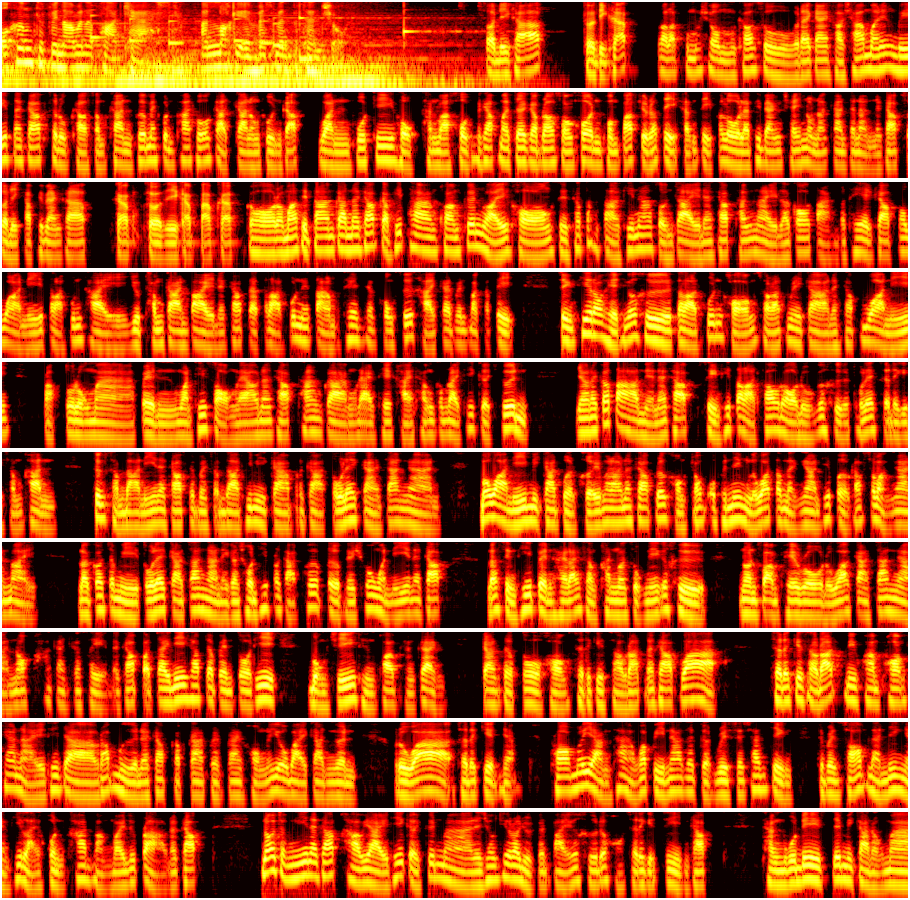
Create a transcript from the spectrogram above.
Welcome to Phenomena Podcast. Unlock your investment potential. สวัสดีครับ สวัสดีครับต้อนรับคุณผู้ชมเข้าสู่รายการข่าวเช้า Morning Brief นะครับสรุปข่าวสำคัญเพื่อไม่ให้คุณพลาดทุกโอกาสการลงทุนครับ วันพุธที่ 6 ธันวาคมนะครับ มาเจอกับเรา 2 คน ผมปั๊บจุรติขันติพะโล และพี่แบงค์ใช้นนท์นักการจันทร์นะครับ สวัสดีครับพี่แบงค์ครับ ครับ สวัสดีครับปั๊บครับ ก็เรามาติดตามกันนะครับกับทิศทางความเคลื่อนไหวของสินทรัพย์ต่างๆ ที่น่าสนใจนะครับ ทั้งในแล้วก็ต่างประเทศครับ เมื่อวานนี้ตลาดหุ้นไทยหยุดทำการไปนะครับ แต่ตลาดหุ้นในต่างประเทศยังคงซื้อขายกันเป็นปกติ สิ่งที่เราเห็นก็คือตลาดหุ้นของสหรัฐอเมริกานะครับเมื่อวานนี้ปรับตัวลงมาเป็นวันที่ 2 แล้วนะครับ ท่ามกลางแรงเทขายทำกำไรที่เกิดขึ้น อย่างไรก็ตามเนี่ยนะครับ สิ่งที่ตลาดเฝ้ารอดูก็คือตัวเลขเศรษฐกิจสำคัญ ซึ่งสัปดาห์นี้นะครับจะเป็นสัปดาห์ที่มีการประกาศตัวเลขการจ้างงาน เมื่อวานนี้มีการเปิดเผยมาแล้วนะครับเรื่องของ job opening หรือว่าตำแหน่งงานที่เปิดรับสมัครงานใหม่ แล้วก็จะมีตัวเลขการจ้างงานเอกชนที่ประกาศเพิ่มเติมในช่วงวันนี้นะครับและสิ่งที่เป็นไฮไลท์สำคัญวันศุกร์นี้ก็คือ non farm payroll หรือว่าการจ้างงานนอกภาคการเกษตรนะครับปัจจัยนี้ครับจะเป็นตัวที่บ่งชี้ถึงความแข็งแกร่งการเติบโตของเศรษฐกิจสหรัฐนะครับว่า เศรษฐกิจสหรัฐมีความพร้อมแค่ไหนที่จะรับมือนะครับกับการเปลี่ยนแปลงของนโยบายการเงิน หรือว่าเศรษฐกิจเนี่ยพร้อมหรือยังถ้าหากว่าปีหน้าจะเกิด recession จริง จะเป็น soft landing อย่างที่หลายคนคาดหวังไว้หรือเปล่านะครับนอกจากนี้นะครับข่าวใหญ่ที่เกิดขึ้นมาในช่วงที่เราหยุดกันไปก็คือเรื่องของเศรษฐกิจจีนครับทาง Moody's ได้มีการออกมา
